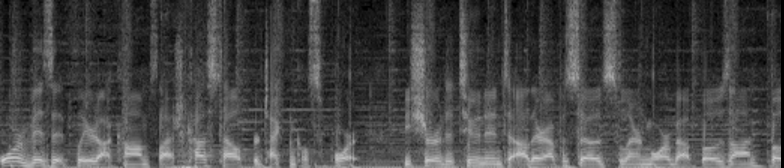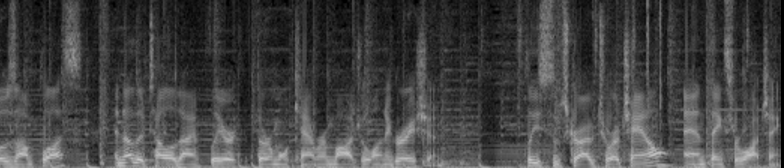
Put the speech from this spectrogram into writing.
or visit flir.com slash custhelp for technical support. Be sure to tune in to other episodes to learn more about Boson, Boson Plus, and other Teledyne FLIR thermal camera module integration. Please subscribe to our channel, and thanks for watching.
